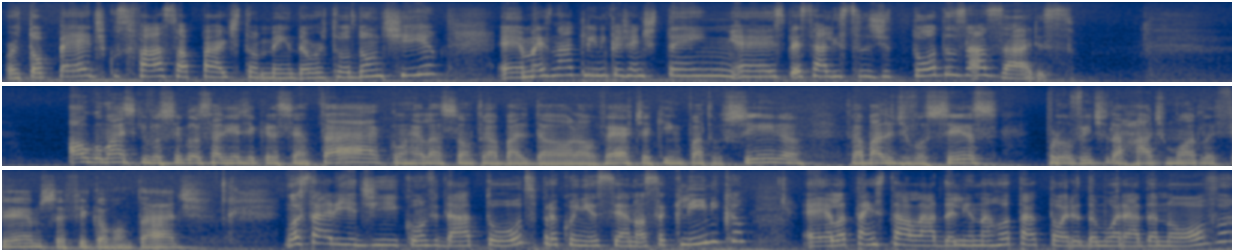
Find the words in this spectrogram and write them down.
ortopédicos, faço a parte também da ortodontia, é, mas na clínica a gente tem é, especialistas de todas as áreas. Algo mais que você gostaria de acrescentar com relação ao trabalho da Oral Vert aqui em patrocínio, trabalho de vocês, pro ouvinte da Rádio Módulo FM, você fica à vontade. Gostaria de convidar a todos para conhecer a nossa clínica. Ela está instalada ali na rotatória da Morada Nova,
